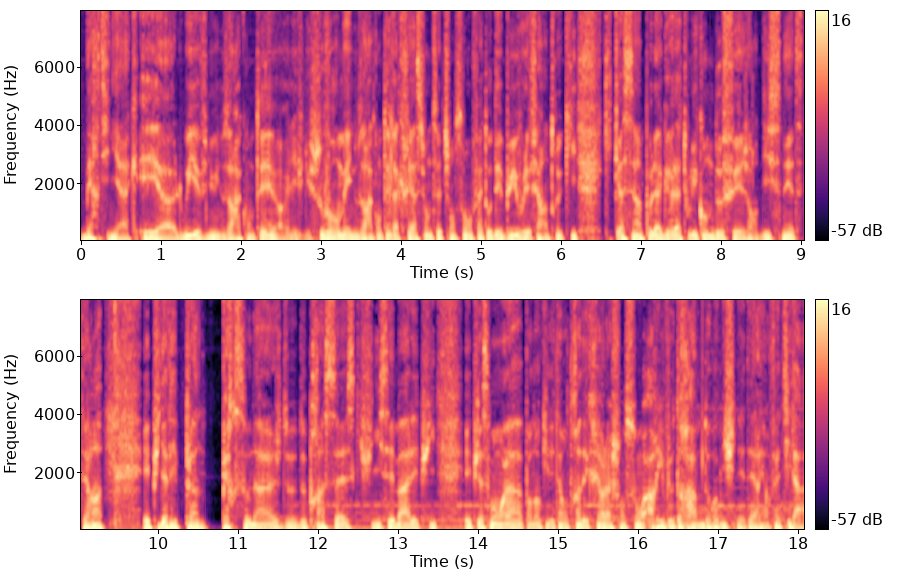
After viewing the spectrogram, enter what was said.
Bertignac. Et euh, Louis est venu, il nous a raconté, il est venu souvent, mais il nous a raconté la création de cette chanson. En fait, au début, il voulait faire un truc qui, qui cassait un peu la gueule à tous les contes de fées, genre Disney, etc. Et puis il y avait plein de personnages de, de princesses qui finissaient mal et puis et puis à ce moment-là pendant qu'il était en train d'écrire la chanson arrive le drame de Romy Schneider et en fait il a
